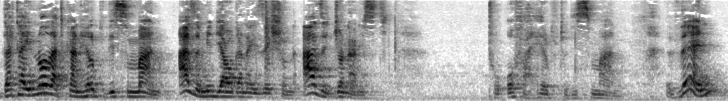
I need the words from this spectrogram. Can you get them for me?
that I know that can help this man as a media organization, as a journalist, to offer help to this man. Then,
